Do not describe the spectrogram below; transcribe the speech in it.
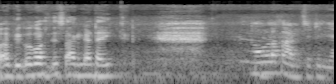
ബാബിക്ക് കുറച്ച് സങ്കടമായി മോളെ കാണിച്ചിട്ടില്ല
